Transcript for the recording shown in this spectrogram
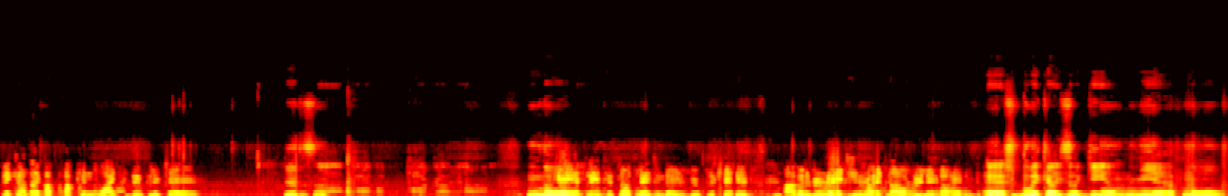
Because I got fucking white duplicate. Beautiful. Ah, poor, poor guy, huh? No. Okay, at least it's not legendary duplicate. I will be raging right now really hard. Ash Black Eyes again. Yeah, no.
